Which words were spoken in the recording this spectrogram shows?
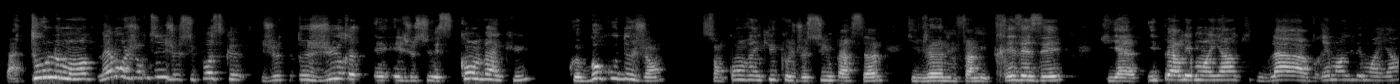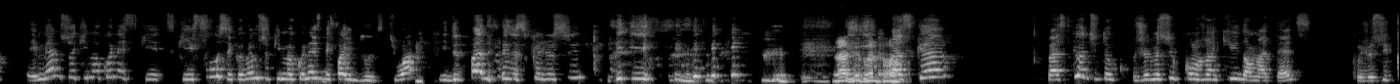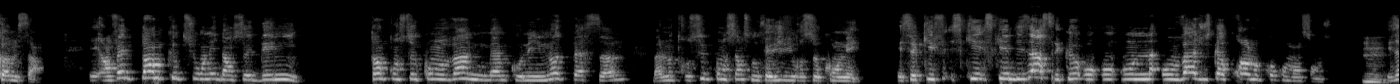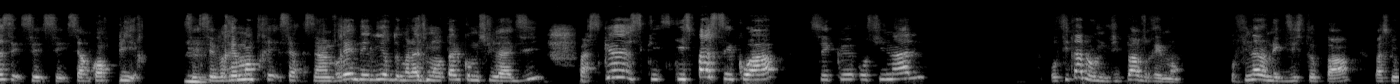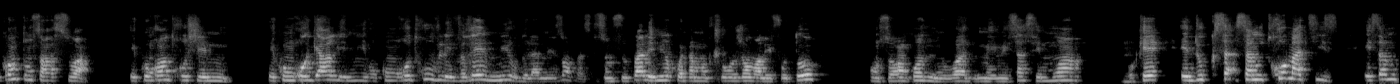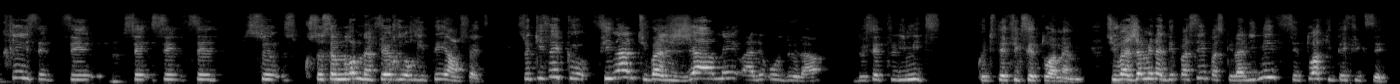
bah, tout le monde, même aujourd'hui, je suppose que je te jure et, je suis convaincu que beaucoup de gens sont convaincus que je suis une personne qui vient d'une famille très aisée, qui a hyper les moyens, qui là a vraiment eu les moyens et même ceux qui me connaissent, ce qui est, ce qui est fou, c'est que même ceux qui me connaissent, des fois, ils doutent, tu vois. Ils ne doutent pas de ce que je suis. Là, c'est très fort. Parce que, parce que tu te, je me suis convaincu dans ma tête que je suis comme ça. Et en fait, tant que tu en es dans ce déni, tant qu'on se convainc nous-mêmes qu'on est une autre personne, bah, notre subconscience nous fait vivre ce qu'on est. Et ce qui, ce qui, est, ce qui est bizarre, c'est qu'on on, on, va jusqu'à croire nos propres mensonges. Hmm. Et ça, c'est encore pire. Mm. C'est vraiment très, c'est un vrai délire de maladie mentale, comme tu l'as dit. Parce que ce qui, ce qui se passe, c'est quoi? C'est qu'au final, au final, on ne vit pas vraiment. au final, on n'existe pas. Parce que quand on s'assoit et qu'on rentre chez nous et qu'on regarde les murs, qu'on retrouve les vrais murs de la maison, parce que ce ne sont pas les murs qu'on a montrés aux gens dans les photos, on se rend compte, mais, mais, mais ça, c'est moi. Mm. OK? Et donc, ça, ça me traumatise. Et ça me crée ce, syndrome d'infériorité, en fait. Ce qui fait que, final, tu vas jamais aller au-delà de cette limite que tu t'es fixée toi-même. Tu vas jamais la dépasser parce que la limite, c'est toi qui t'es fixé.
